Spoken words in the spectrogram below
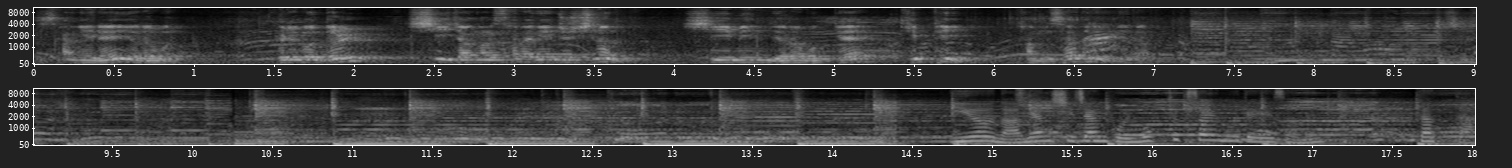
상인의 여러분 그리고 늘 시장을 사랑해 주시는 시민 여러분께 깊이 감사드립니다. 이어 남양시장 골목 특설 무대에서는 떴다.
